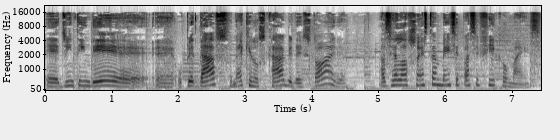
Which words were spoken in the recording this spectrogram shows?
é, de entender é, o pedaço né, que nos cabe da história, as relações também se pacificam mais.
